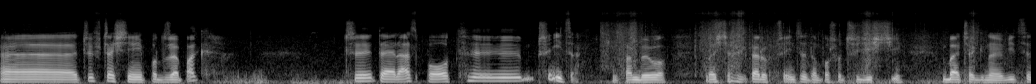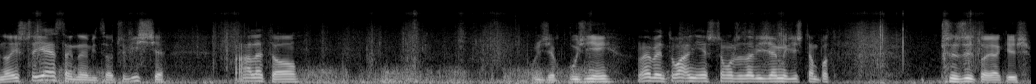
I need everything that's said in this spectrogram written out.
e, czy wcześniej pod rzepak, czy teraz pod y, pszenicę. Tam było 20 hektarów pszenicy, tam poszło 30 beczek gnojowicy. No jeszcze jest ta gnojowica oczywiście, ale to pójdzie później. No ewentualnie jeszcze może zawieziemy gdzieś tam pod przeżyto jakieś.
